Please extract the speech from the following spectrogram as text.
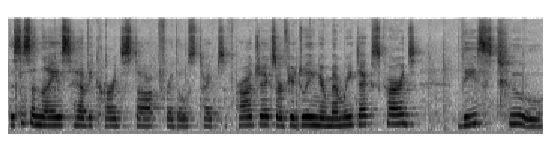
This is a nice heavy cardstock for those types of projects. Or if you're doing your memory decks cards, these two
